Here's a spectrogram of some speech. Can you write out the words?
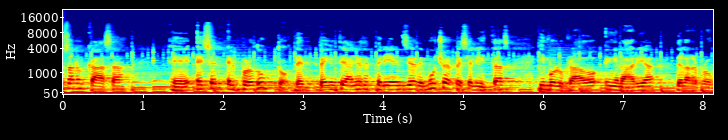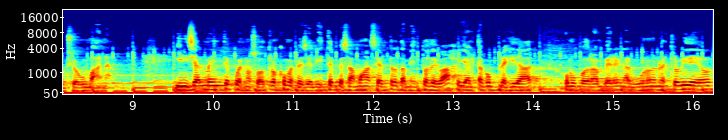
Sano en Casa eh, es el, producto de 20 años de experiencia de muchos especialistas involucrados en el área de la reproducción humana. Inicialmente, pues nosotros como especialistas empezamos a hacer tratamientos de baja y alta complejidad, como podrán ver en algunos de nuestros videos,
